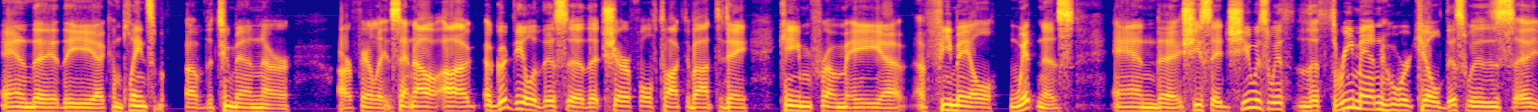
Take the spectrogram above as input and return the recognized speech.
and the the uh, complaints of the two men are are fairly the same. Now, uh, a good deal of this that Sheriff Wolf talked about today came from a, a female witness and uh, she said she was with the three men who were killed. This was uh,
